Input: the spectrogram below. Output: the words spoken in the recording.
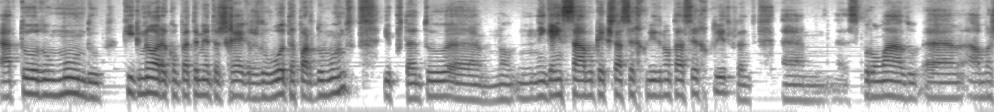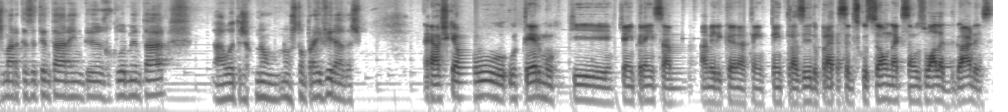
há todo um mundo que ignora completamente as regras da outra parte do mundo e, portanto, não, ninguém sabe o que é que está a ser recolhido e não está a ser recolhido. Portanto, se por um lado há umas marcas a tentarem regulamentar, há outras que não, não estão para aí viradas. É, acho que é o, o termo que, que a imprensa americana tem, tem trazido para essa discussão, né, que são os wallet gardens,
